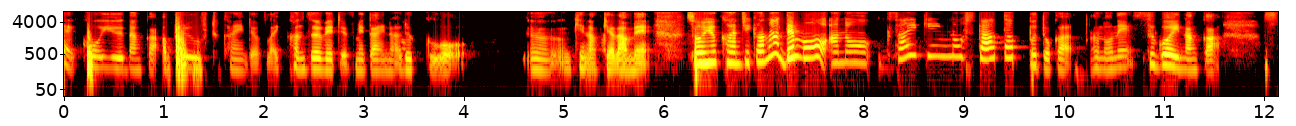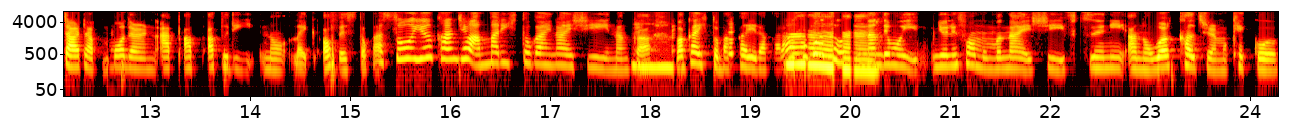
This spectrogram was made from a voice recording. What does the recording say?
で、こういうなんか approved kind of like conservative みたいなルックを、うん、着なきゃダメ。そういう感じかな。でも、あの、最近のスタートアップとか、あのね、すごいなんか、スタートアップ、モダンアプアプリの、like、オフィスとか、そういう感じはあんまり人がいないし、なんか、若い人ばっかりだから、うんそこは何でもいい。ユニフォームもないし、普通に、あの、ワークカルチャーも結構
